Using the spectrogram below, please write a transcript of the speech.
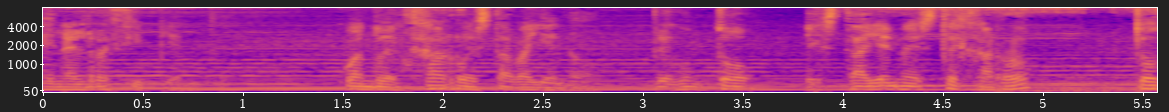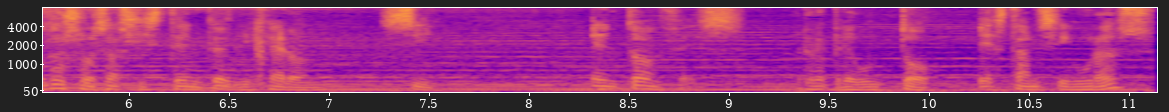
en el recipiente. Cuando el jarro estaba lleno, preguntó, ¿está lleno este jarro? Todos los asistentes dijeron, sí. Entonces, repreguntó, ¿están seguros?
